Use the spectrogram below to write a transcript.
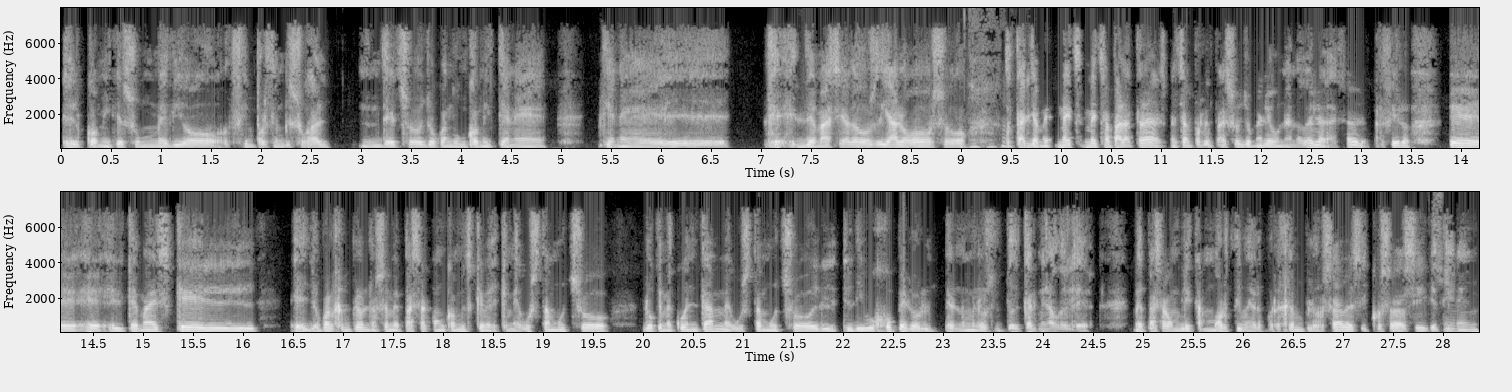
el cómic es un medio 100% visual. De hecho, yo cuando un cómic tiene, tiene demasiados diálogos o, tal, ya me echa para atrás, me echa, porque para eso yo me leo una novela, ¿sabes? Prefiero. Eh, eh, el tema es que el, eh, yo, por ejemplo, no sé, me pasa con cómics que me, que me gusta mucho lo que me cuentan, me gusta mucho el, el dibujo, pero, pero no me los doy terminado de leer. Me pasa con Blick and Mortimer, por ejemplo, ¿sabes? Y cosas así que tienen,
